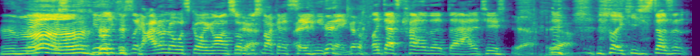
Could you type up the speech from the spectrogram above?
Uh-huh. Just, he like he's like I don't know what's going on, so I'm just not gonna say anything. like that's kind of the, the attitude. Yeah, yeah. like he just doesn't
